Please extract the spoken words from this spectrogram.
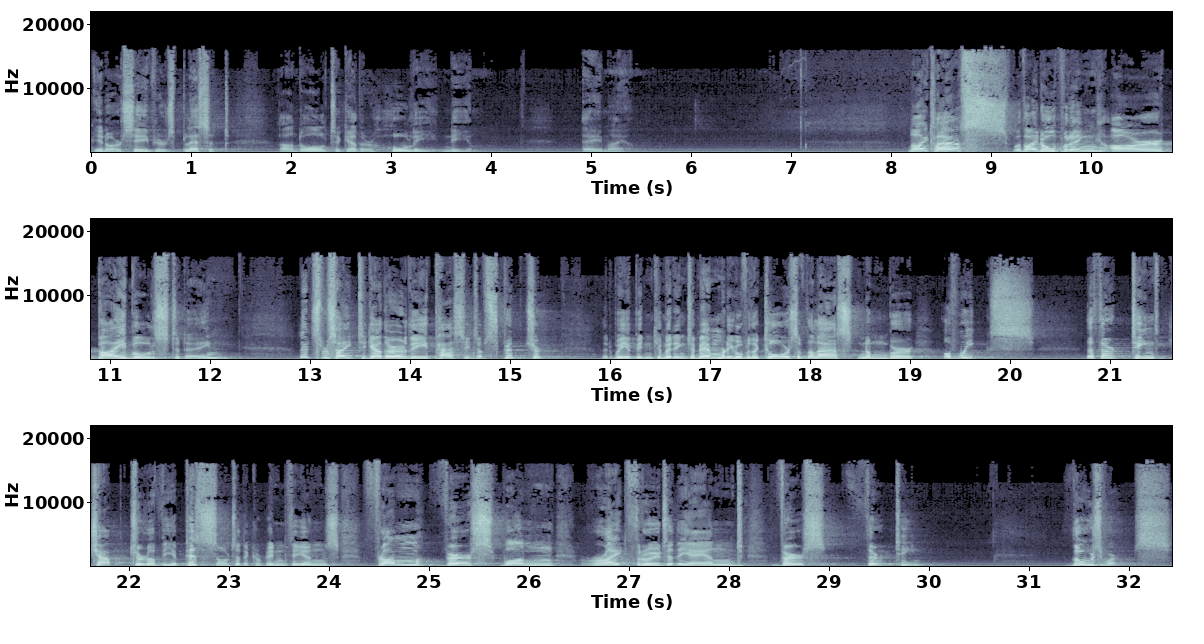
in our Saviour's blessed and altogether holy name. Amen. Now, class, without opening our Bibles today, let's recite together the passage of Scripture that we have been committing to memory over the course of the last number of weeks. The 13th chapter of the Epistle to the Corinthians, from verse 1 right through to the end, verse 13. Those words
